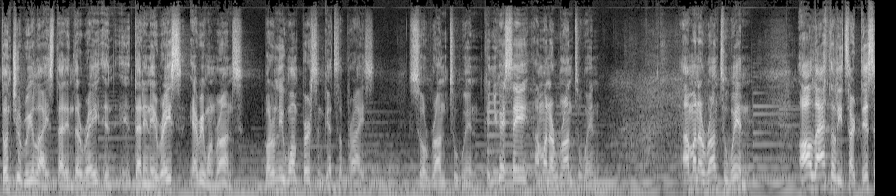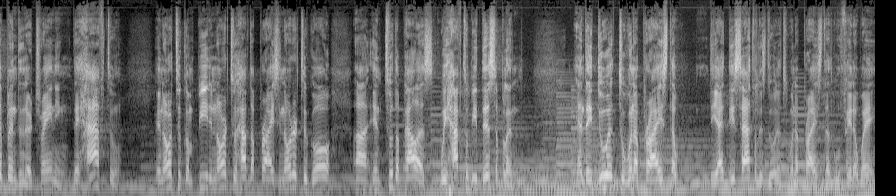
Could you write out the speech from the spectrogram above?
"Don't you realize that in the race that in a race everyone runs, but only one person gets the prize? So run to win." Can you guys say I'm to run to win? I'm to run to win. All athletes are disciplined in their training. They have to. In order to compete, in order to have the prize, in order to go uh, into the palace, we have to be disciplined. And they do it to win a prize that the, these athletes doing it to win a prize that will fade away.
